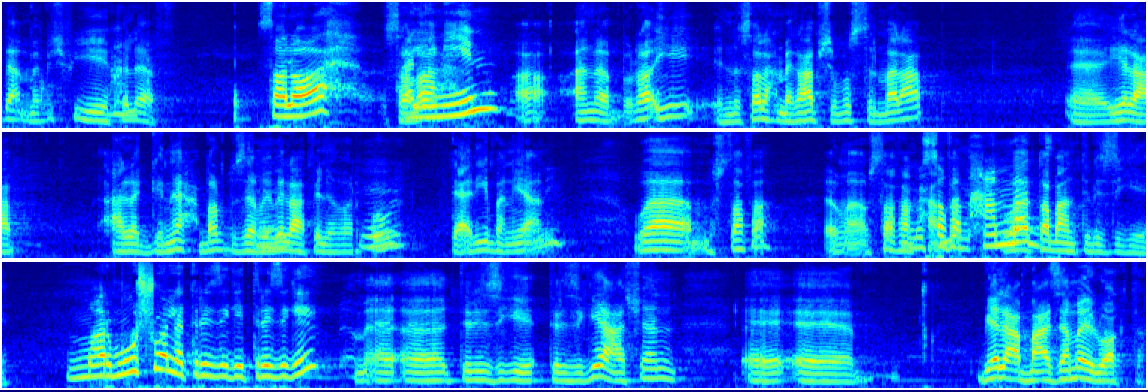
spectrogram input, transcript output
لا ما فيش فيه خلاف. صلاح, على صلاح اليمين. آه أنا برأيي إن صلاح ما يلعبش في وسط الملعب. يلعب على الجناح برضو زي ما بيلعب في ليفربول تقريبا يعني. ومصطفى آه، مصطفى محمد مصطفى محمد. وطبعا تريزيجيه. مرموش ولا تريزيجيه؟ تريزيجيه؟ آه، آه، تريزيجيه. تريزيجيه عشان آه، آه، بيلعب مع زمايله أكتر.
